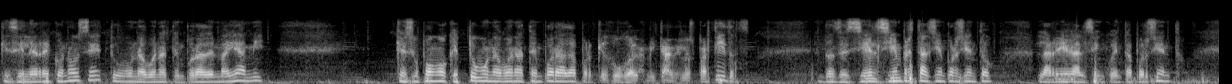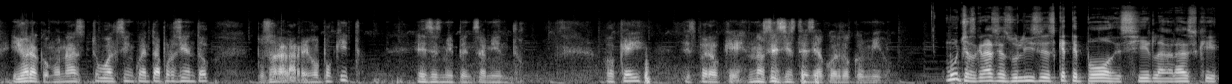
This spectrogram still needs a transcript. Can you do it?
Que se le reconoce, tuvo una buena temporada en Miami. Que supongo que tuvo una buena temporada porque jugó la mitad de los partidos. Entonces, si él siempre está al 100%, la riega al 50%. Y ahora, como no estuvo al 50%, pues ahora la riego poquito. Ese es mi pensamiento. Ok, espero que, no sé si estés de acuerdo conmigo. Muchas gracias, Ulises. ¿Qué te puedo decir? La verdad es que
